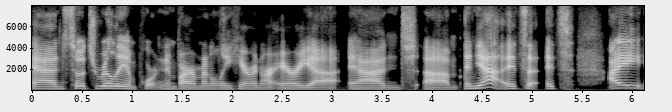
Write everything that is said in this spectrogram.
And so it's really important environmentally here in our area. And um, and yeah, it's a it's I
